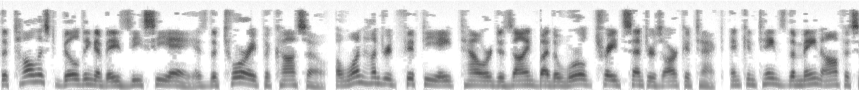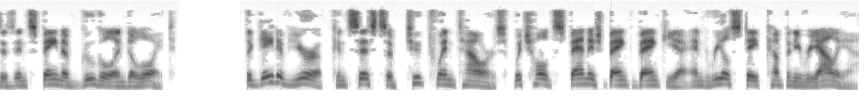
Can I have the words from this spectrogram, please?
The tallest building of AZCA is the Torre Picasso, a 158-tower designed by the World Trade Center's architect, and contains the main offices in Spain of Google and Deloitte. The Gate of Europe consists of two twin towers, which hold Spanish bank Bankia and real estate company Realia.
